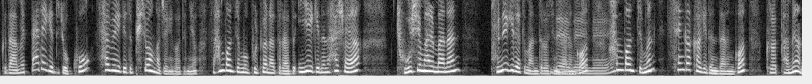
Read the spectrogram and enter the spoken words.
그 다음에 딸에게도 좋고 사위에게도 필요한 과정이거든요. 그래서 한 번쯤은 불편하더라도 이 얘기는 하셔야 조심할 만한 분위기라도 만들어진다는 네, 네, 것, 네. 한 번쯤은 생각하게 된다는 것, 그렇다면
